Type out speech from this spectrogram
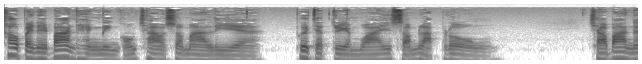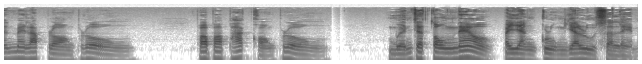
เข้าไปในบ้านแห่งหนึ่งของชาวสมาเลีย เพื่อจะเตรียมไว้สำหรับพระองค์ ชาวบ้านนั้นไม่รับรองพระองค์ เพราะพระพักของพระองค์เหมือนจะตรงแนวไปยังกรุงเยรูซาเล็ม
